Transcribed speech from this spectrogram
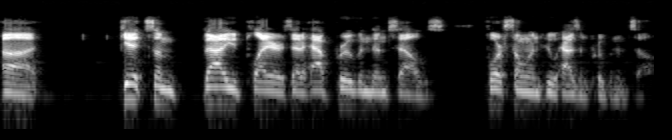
uh, get some valued players that have proven themselves for someone who hasn't proven himself.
